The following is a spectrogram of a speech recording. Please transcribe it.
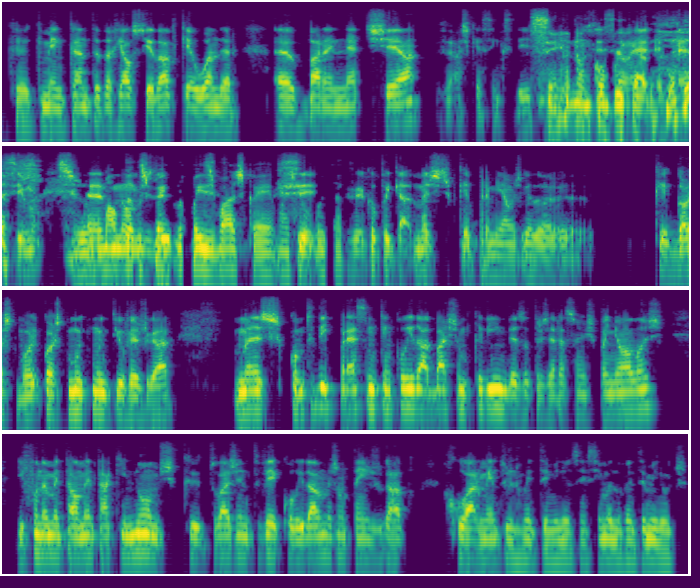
que, que me encanta da Real Sociedade, que é o Under uh, Barenetchea, acho que é assim que se diz. Sim, é nome complicado. É, é péssimo. uh, Malta dos de... no País Basco é mais Sim, complicado. É complicado, mas que para mim é um jogador que gosto, gosto muito, muito de o ver jogar mas como te digo, parece-me que em qualidade baixa um bocadinho das outras gerações espanholas e fundamentalmente há aqui nomes que toda a gente vê qualidade, mas não têm jogado regularmente os 90 minutos em cima de 90 minutos.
